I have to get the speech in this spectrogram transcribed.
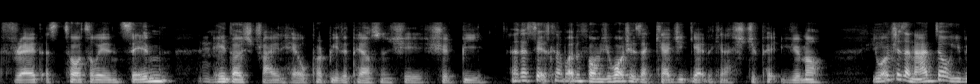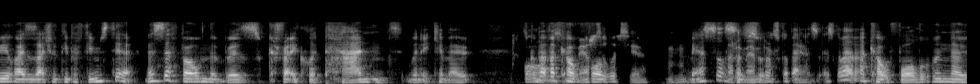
Fred is totally insane, mm-hmm. he does try and help her be the person she should be. And like I say, it's kind of one of the films you watch it as a kid, you get the kind of stupid humour. You watch it as an adult, you realise there's actually deeper themes to it. This is a film that was critically panned when it came out it's got a bit of a cult following. Yeah. Mm-hmm. Merciless, so it's got, bit, yeah. it's got a bit of a cult following now,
